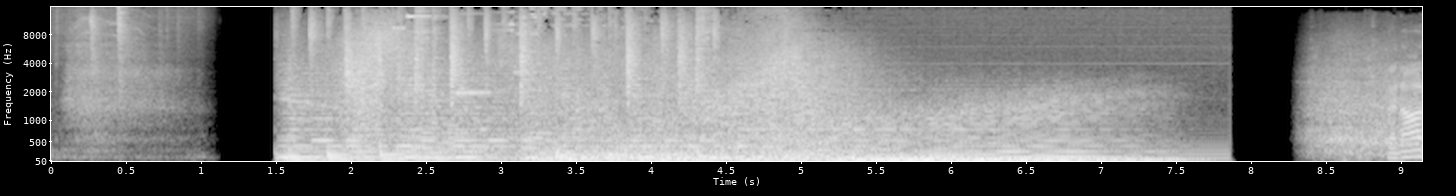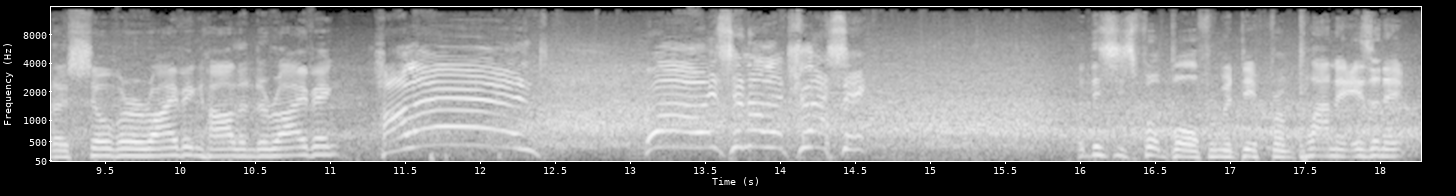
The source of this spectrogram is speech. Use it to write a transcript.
Bernardo Silva arriving, Haaland arriving. Haaland! Oh, it's another classic! But this is football from a different planet, isn't it?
